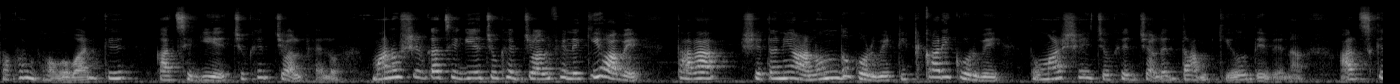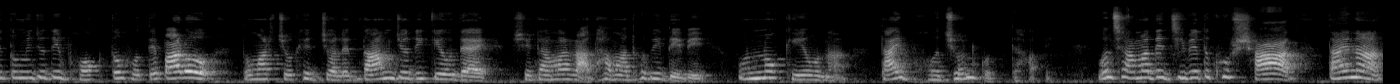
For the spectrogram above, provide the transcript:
তখন ভগবানকে কাছে গিয়ে চোখের জল ফেলো। মানুষের কাছে গিয়ে চোখের জল ফেলে কি হবে? তারা সেটা নিয়ে আনন্দ করবে, টিটকারি করবে তোমার সেই চোখের জলের দাম কেউ দেবে না। আজকে তুমি যদি ভক্ত হতে পারো, তোমার চোখের জলের দাম যদি কেউ দেয়, সেটা আমার রাধা মাধবী দেবে, অন্য কেউ না। তাই ভজন করতে হবে। বলছে, আমাদের জীবে তো খুব স্বাদ, তাই না?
